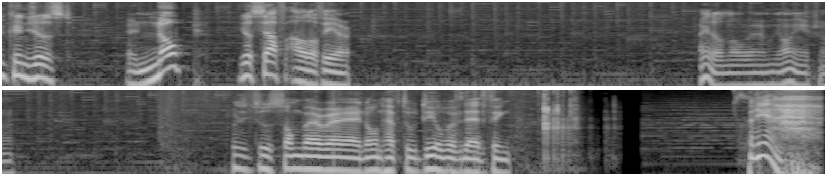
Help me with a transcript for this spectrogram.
You can just nope yourself out of here. I don't know where I'm going actually. Put it to somewhere where I don't have to deal with that thing. But yeah.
